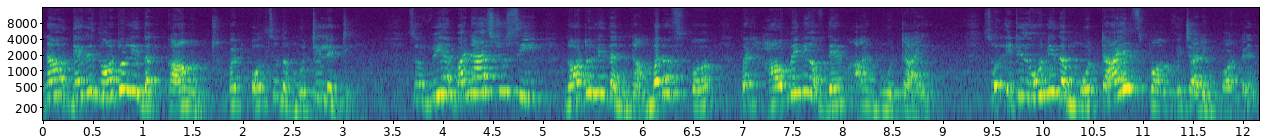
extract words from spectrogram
Now there is not only the count but also the motility. So we are, one has to see not only the number of sperm but how many of them are motile. So it is only the motile sperm which are important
